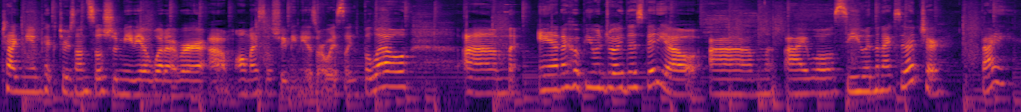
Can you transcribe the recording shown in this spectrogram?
tag me in pictures on social media, whatever. Um, all my social medias are always linked below. Um, and I hope you enjoyed this video. Um, I will see you in the next adventure. Bye!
